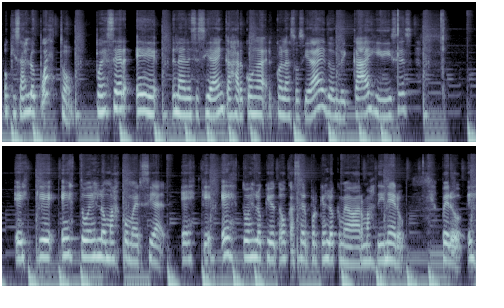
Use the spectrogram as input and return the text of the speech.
O quizás lo opuesto. Puede ser eh, la necesidad de encajar con, con la sociedad, donde caes y dices, es que esto es lo más comercial, es que esto es lo que yo tengo que hacer porque es lo que me va a dar más dinero, pero es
